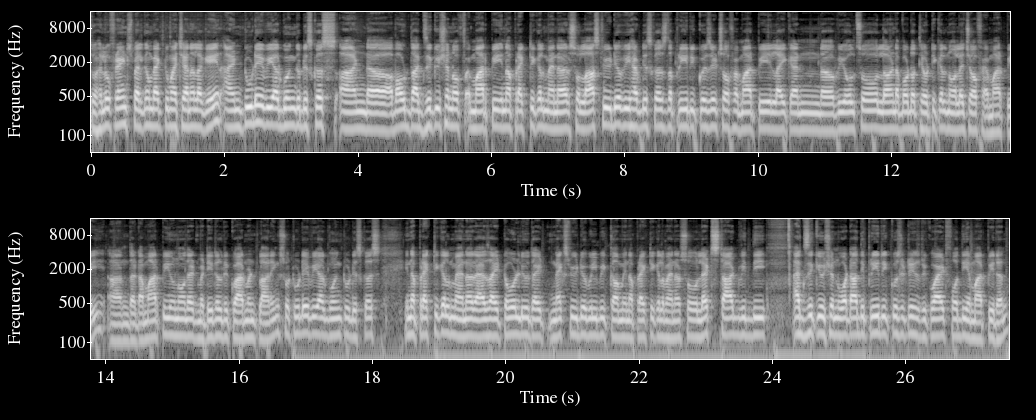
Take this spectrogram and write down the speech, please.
so hello friends welcome back to my channel again. And today we are going to discuss and uh, about the execution of mrp in a practical manner. So last video we have discussed the prerequisites of mrp like and uh, we also learned about the theoretical knowledge of mrp and that mrp you know that material requirement planning. So today we are going to discuss in a practical manner. As i told you that next video will be come in a practical manner. So let's start with the execution. What are the prerequisites required for the mrp run?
